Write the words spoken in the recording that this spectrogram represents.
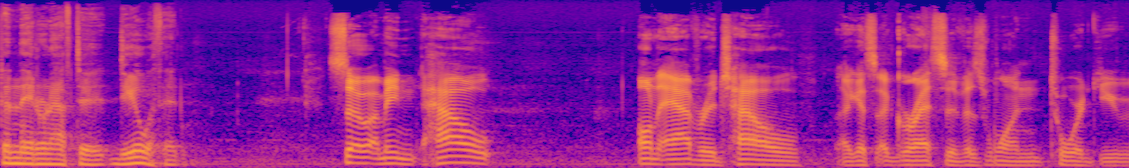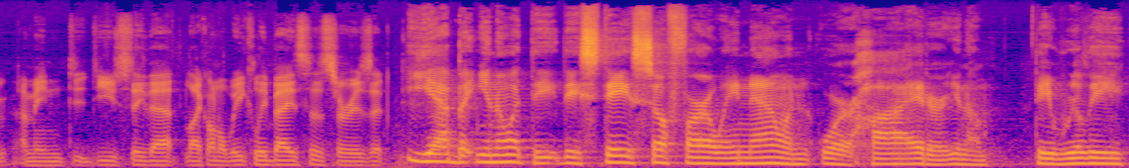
then they don't have to deal with it. So, I mean, how, on average, how, I guess, aggressive is one toward you? I mean, do, do you see that like on a weekly basis or is it? Yeah, but you know what? They they stay so far away now, and or hide, or you know, they really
